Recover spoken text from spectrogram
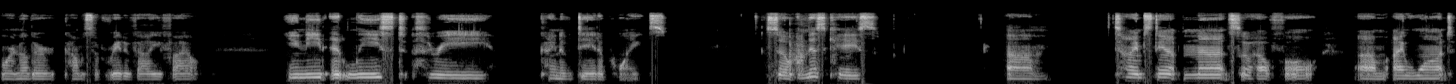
or another comma separated value file, you need at least three kind of data points. So in this case, um, timestamp not so helpful. Um, I want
